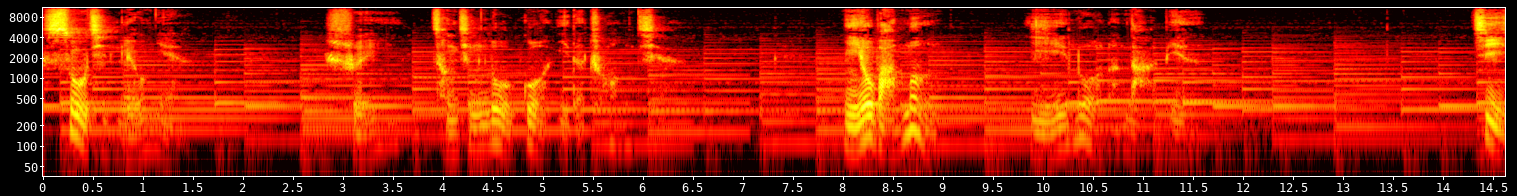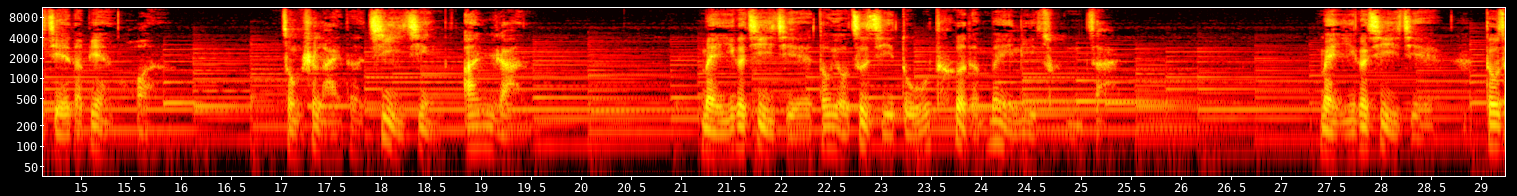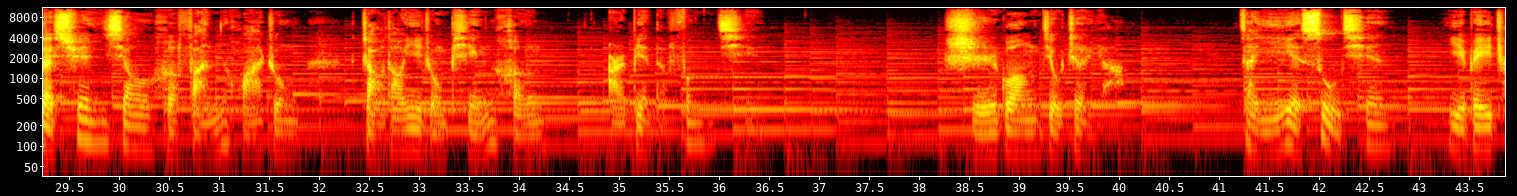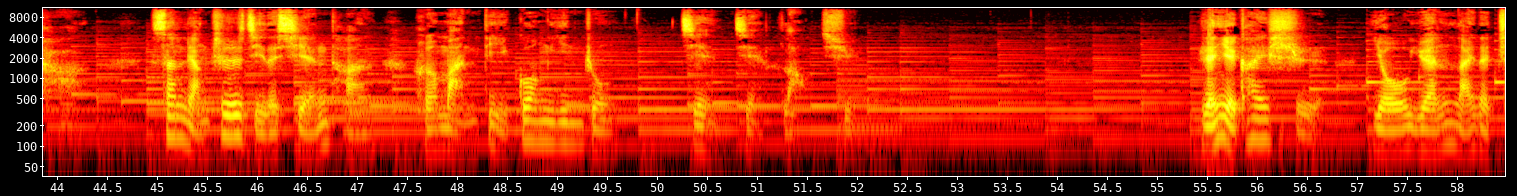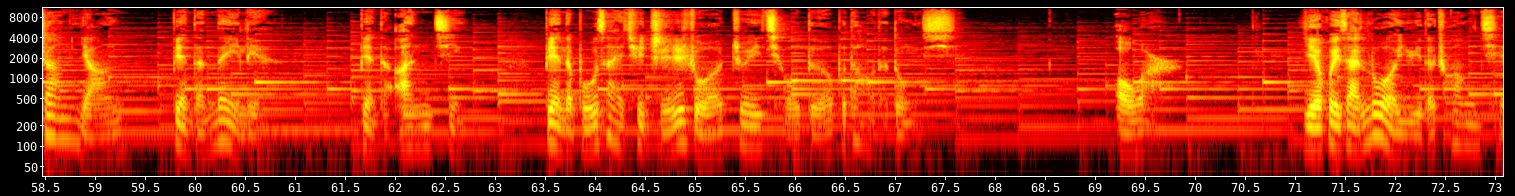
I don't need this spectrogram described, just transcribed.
素锦流年，谁曾经路过你的窗前？你又把梦遗落了哪边？季节的变换，总是来得寂静安然。每一个季节都有自己独特的魅力存在，每一个季节都在喧嚣和繁华中找到一种平衡，而变得风情。时光就这样，在一夜宿迁、一杯茶、三两知己的闲谈和满地光阴中。渐渐老去，人也开始由原来的张扬变得内敛，变得安静，变得不再去执着追求得不到的东西。偶尔，也会在落雨的窗前，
